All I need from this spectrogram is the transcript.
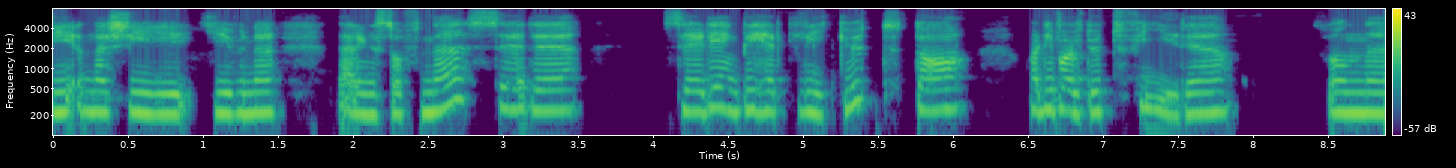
de energigivende næringsstoffene, ser, det, ser de egentlig helt like ut. Da har de valgt ut fire sånne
